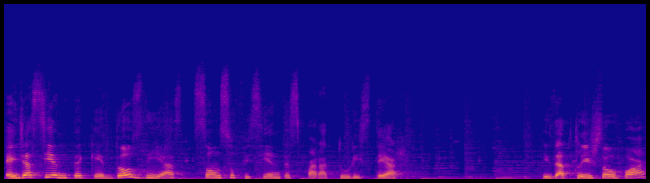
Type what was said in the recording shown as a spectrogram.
Ella siente que dos días son suficientes para turistear. Is that clear so far?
